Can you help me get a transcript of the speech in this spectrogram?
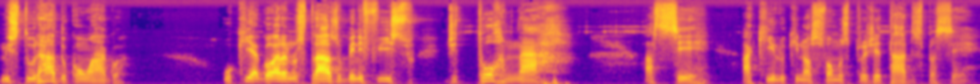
misturado com água. O que agora nos traz o benefício de tornar a ser aquilo que nós fomos projetados para ser.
